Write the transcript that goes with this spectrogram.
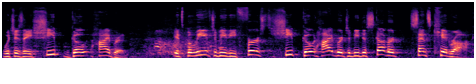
which is a sheep goat hybrid. It's believed to be the first sheep goat hybrid to be discovered since Kid Rock.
